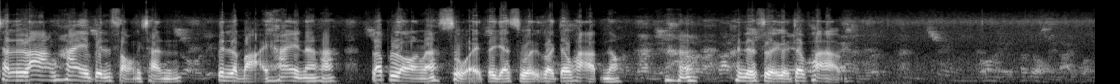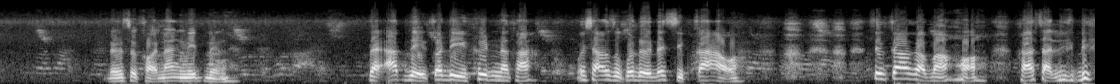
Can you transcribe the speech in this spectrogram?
ชั้นล่างให้เป็นสองชั้นเป็นระบายให้นะคะ รับรองนะสวยแต่อย่าสวยกว่าเจ้าภาพเนาะอย่าสวยกว่าเจ้าภาพเดี๋ยวสุขอนั่งนิดหนึ่งแต่อัปเดตก็ดีขึ้นนะคะเมื่อเช้าสุก็เดินได้สิบเก้าสิบเก้ากลับมาหอมขาสั่นนิด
